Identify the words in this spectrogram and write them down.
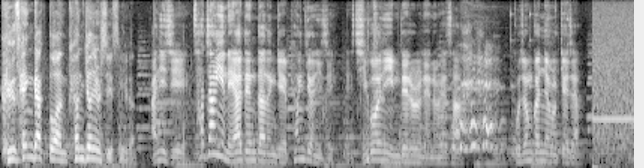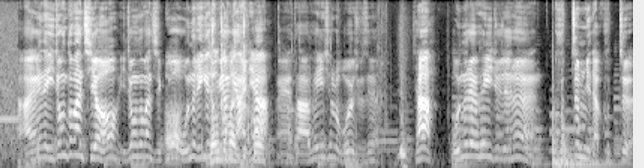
그 생각 또한 편견일 수 있습니다. 아니지. 사장이 내야 된다는 게 편견이지. 직원이 임대료를 내는 회사. 고정관념을 깨자 아 근데 이 정도만 지어. 이 정도만 짓고 어, 오늘 이게 이 중요한 게 정도만 아니야. 짓고. 예, 다 회의실로 모여주세요. 자 오늘의 회의 주제는 굿즈입니다 굿즈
